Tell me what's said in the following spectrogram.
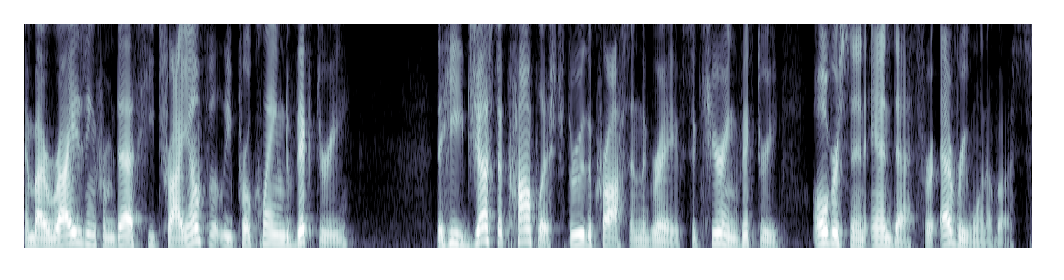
And by rising from death, he triumphantly proclaimed victory that he just accomplished through the cross and the grave, securing victory over sin and death for every one of us.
